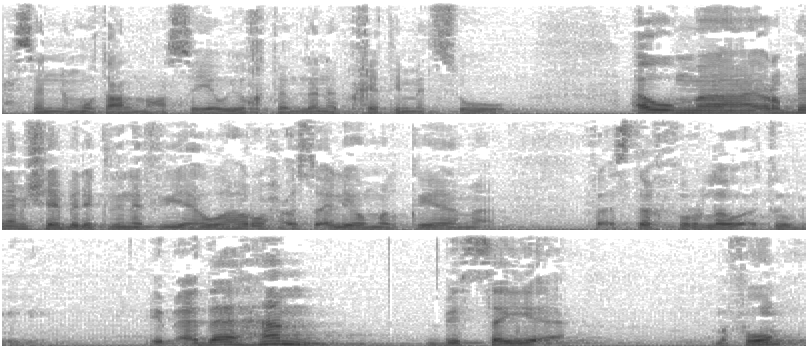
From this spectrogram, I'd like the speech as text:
أحسن نموت على المعصية ويختم لنا بخاتمة سوء. أو ما ربنا مش هيبارك لنا فيها وهروح أسأل يوم القيامة فأستغفر الله وأتوب إليه. يبقى ده هم بالسيئة مفهوم؟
